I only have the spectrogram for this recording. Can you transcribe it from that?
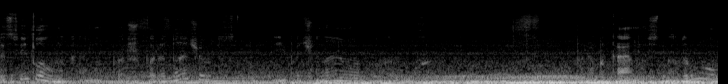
Жовте світло, вмикаємо першу передачу і починаємо рух. Перемикаємось на другу.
